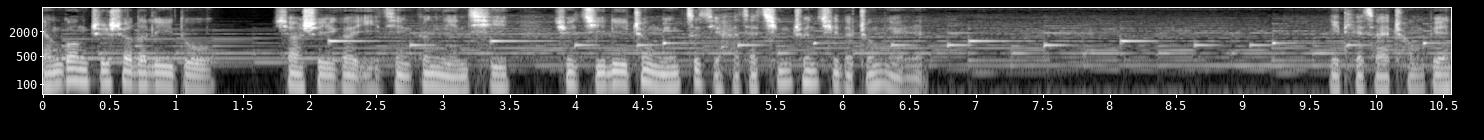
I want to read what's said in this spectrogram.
阳光直射的力度。像是一个已近更年期却极力证明自己还在青春期的中年人。你贴在窗边，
